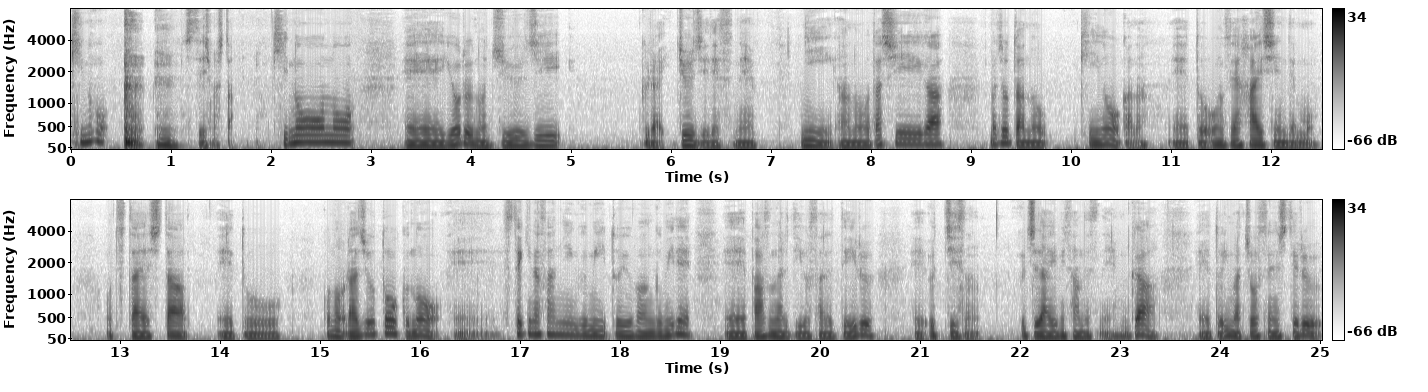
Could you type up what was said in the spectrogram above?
昨日 失礼しました。昨日の、えー、夜の10時ぐらい10時ですね。にあの私が、ちょっとあの昨日かな、えーと、音声配信でもお伝えした、えーと、このラジオトークの、えー、素敵な3人組という番組で、えー、パーソナリティをされている、えー、ウッチーさん内田あゆみさんですね。が、えーと、今挑戦してる、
